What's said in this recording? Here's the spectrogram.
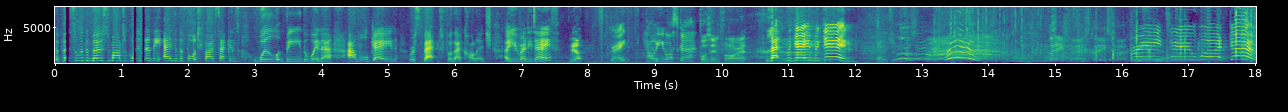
The person with the most amount of points at the end of the 45 seconds will be the winner and will gain respect for their college. Are you ready, Dave? Yep. Great. How are you, Oscar? Buzzing for it. Let the game begin. Get into position. Woo! Ladies first, ladies first. Three, two, one, go!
